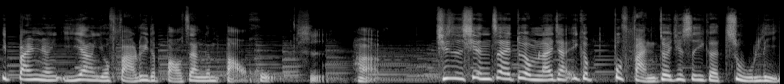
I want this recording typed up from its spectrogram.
一般人一样有法律的保障跟保护。是哈，其实现在对我们来讲，一个不反对就是一个助力。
